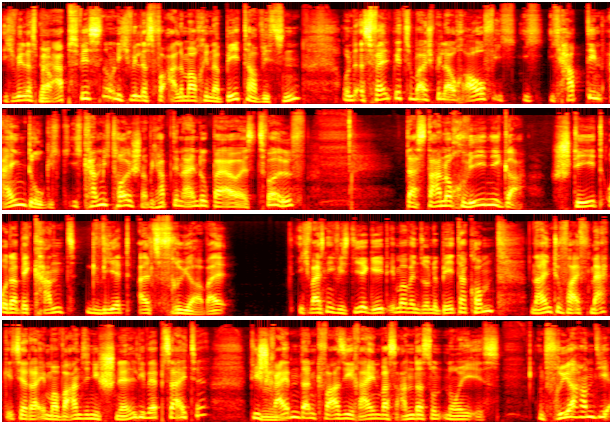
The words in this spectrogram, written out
Ich will das bei ja. Apps wissen und ich will das vor allem auch in der Beta wissen. Und es fällt mir zum Beispiel auch auf, ich, ich, ich habe den Eindruck, ich, ich kann mich täuschen, aber ich habe den Eindruck bei iOS 12, dass da noch weniger steht oder bekannt wird als früher, weil ich weiß nicht, wie es dir geht, immer wenn so eine Beta kommt, 9 to 5 Mac ist ja da immer wahnsinnig schnell, die Webseite. Die mhm. schreiben dann quasi rein, was anders und neu ist. Und früher haben die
